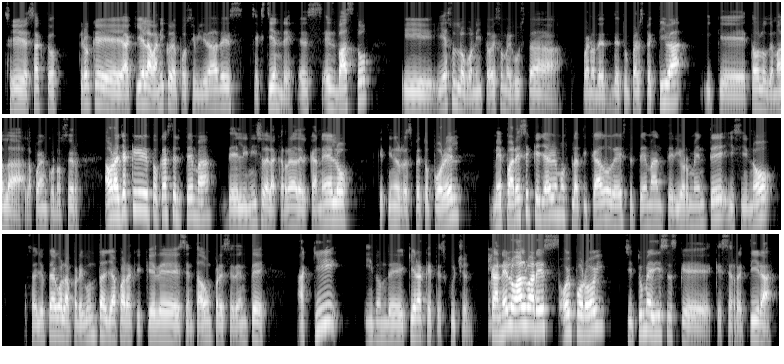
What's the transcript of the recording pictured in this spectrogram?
Sí, exacto. Creo que aquí el abanico de posibilidades se extiende, es, es vasto y, eso es lo bonito, eso me gusta, bueno, de, tu perspectiva y que todos los demás la, la, puedan conocer. Ahora, ya que tocaste el tema del inicio de la carrera del Canelo, que tienes respeto por él, me parece que ya habíamos platicado de este tema anteriormente y si no, o sea, yo te hago la pregunta ya para que quede sentado un precedente aquí y donde quiera que te escuchen. Canelo Álvarez, hoy por hoy, si tú me dices que, se retira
